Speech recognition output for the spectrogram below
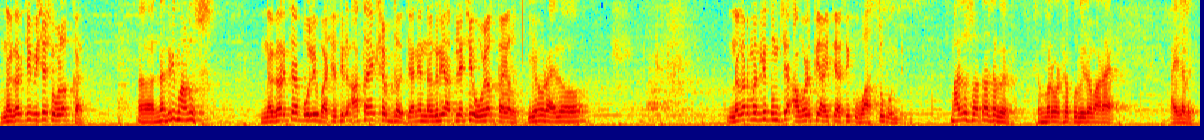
नगरची विशेष ओळख काय? अं, नगरी माणूस. नगरच्या बोलीभाषेतील असा एक शब्द ज्याने नगरी असल्याची ओळख तयार होते. येऊ राहिलो. नगरमधली तुमची आवडती ऐतिहासिक वास्तू कोणती? माझं स्वतःचं घर शंभर वर्षापूर्वीचा वाडा आहे. लव्ह इट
